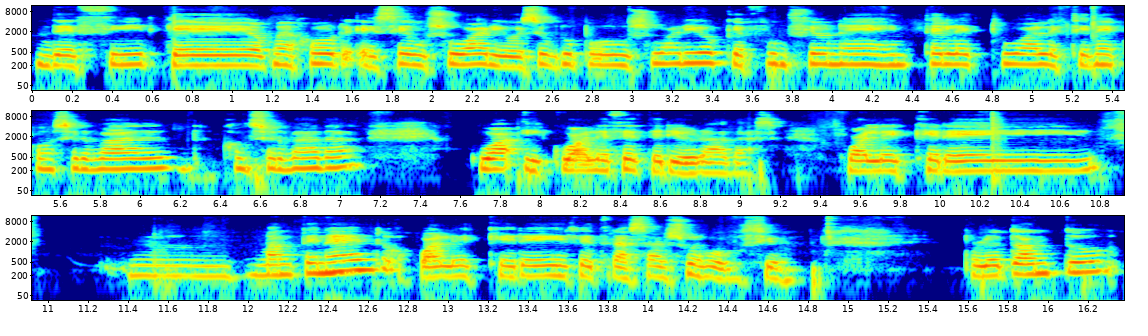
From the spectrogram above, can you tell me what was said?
decir que a lo mejor ese usuario, ese grupo de usuarios, qué funciones intelectuales tiene conservadas y cuáles deterioradas, cuáles queréis mm, mantener o cuáles queréis retrasar su evolución. Por lo tanto,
